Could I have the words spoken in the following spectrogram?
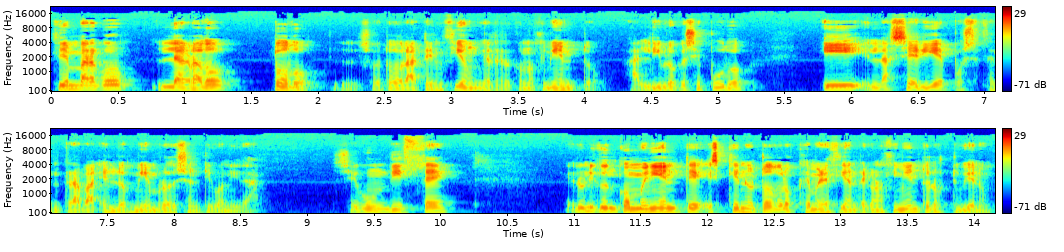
Sin embargo, le agradó todo, sobre todo la atención y el reconocimiento al libro que se pudo, y la serie pues, se centraba en los miembros de su antigua unidad. Según dice, el único inconveniente es que no todos los que merecían reconocimiento los tuvieron.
